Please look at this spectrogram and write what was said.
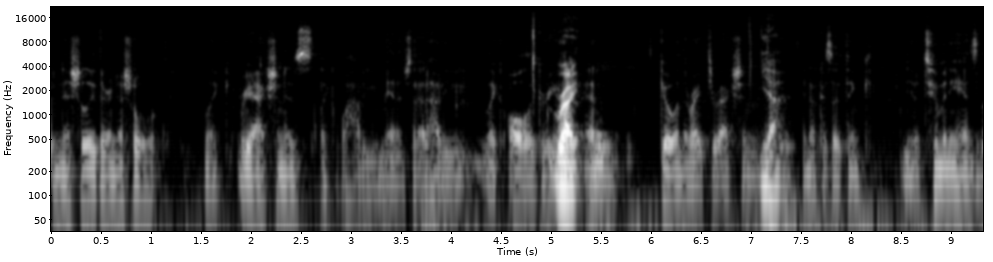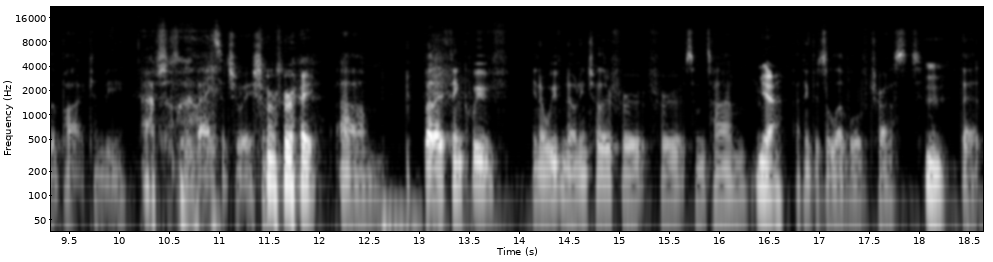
initially, their initial like reaction is like, "Well, how do you manage that? How do you like all agree Right. and go in the right direction?" Yeah. You know, because I think you know too many hands of the pot can be a absolutely bad situation. right um, but I think we've you know we've known each other for for some time. yeah I think there's a level of trust Mm. that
